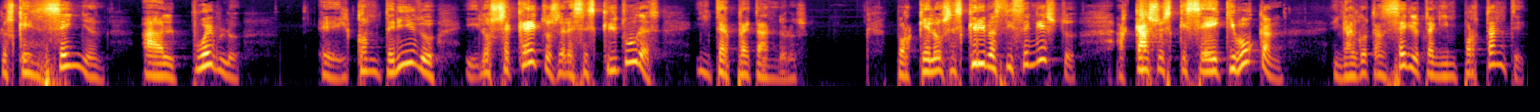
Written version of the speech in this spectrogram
los que enseñan al pueblo el contenido y los secretos de las escrituras, interpretándolos. ¿Por qué los escribas dicen esto? ¿Acaso es que se equivocan en algo tan serio, tan importante?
